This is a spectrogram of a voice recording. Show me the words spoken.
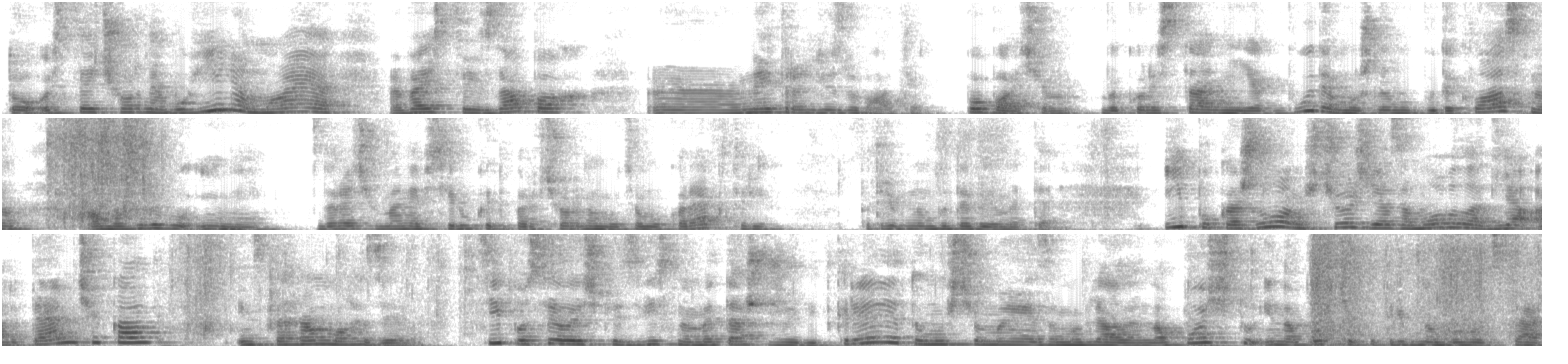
То ось це чорне вугілля має весь цей запах е, нейтралізувати. Побачимо використання, як буде, можливо, буде класно, а можливо і ні. До речі, в мене всі руки тепер в чорному цьому коректорі. Потрібно буде вимити. І покажу вам, що ж я замовила для Артемчика інстаграм-магазину. Ці посилочки, звісно, ми теж вже відкрили, тому що ми замовляли на почту, і на почті потрібно було все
